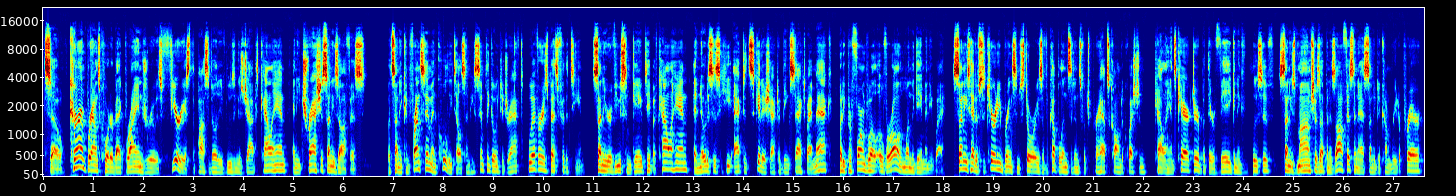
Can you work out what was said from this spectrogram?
So, current Browns quarterback Brian Drew is furious at the possibility of losing his job to Callahan, and he trashes Sonny's office. But Sonny confronts him and coolly tells him he's simply going to draft whoever is best for the team. Sonny reviews some game tape of Callahan and notices he acted skittish after being sacked by Mack, but he performed well overall and won the game anyway. Sonny's head of security brings some stories of a couple incidents which perhaps call into question Callahan's character, but they're vague and inconclusive. Sonny's mom shows up in his office and asks Sonny to come read a prayer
